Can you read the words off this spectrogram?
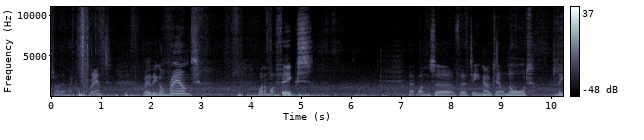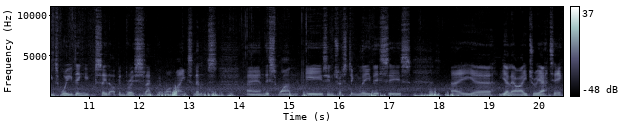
Throw that back on the ground. Moving on round. One of my figs that one's uh, Verdino del Nord, needs weeding. You can see that I've been very slack with my maintenance. And this one is, interestingly, this is a uh, yellow Adriatic,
